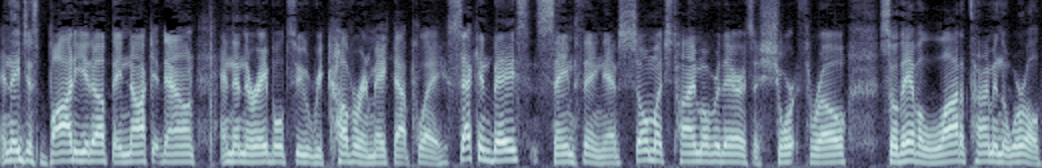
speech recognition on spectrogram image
and they just body it up, they knock it down, and then they're able to recover and make that play. Second base, same thing. They have so much time over there. It's a short throw, so they have a lot of time in the world.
